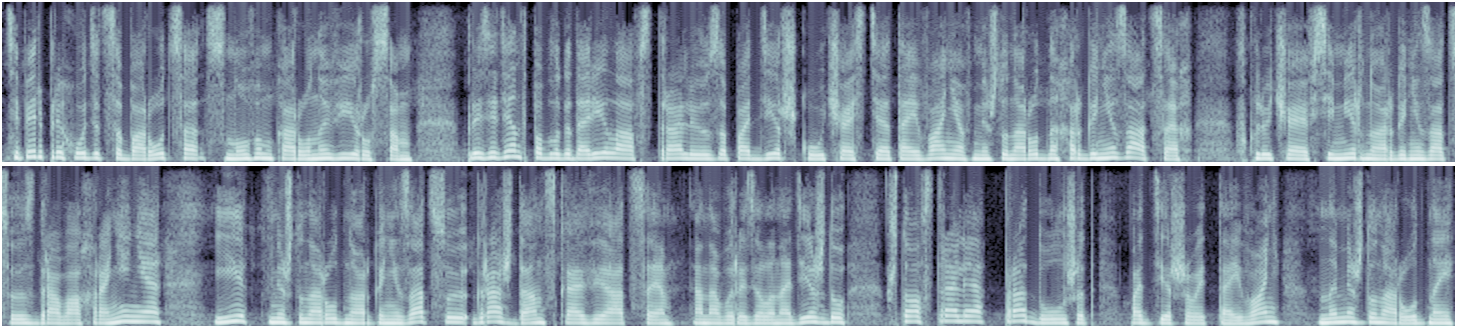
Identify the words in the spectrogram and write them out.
теперь приходится бороться с новым коронавирусом. Президент поблагодарила Австралию за поддержку участия Тайваня в международных организациях, включая Всемирную организацию здравоохранения и Международную организацию гражданской авиации. Она выразила надежду, что Австралия продолжит поддерживать Тайвань на международной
